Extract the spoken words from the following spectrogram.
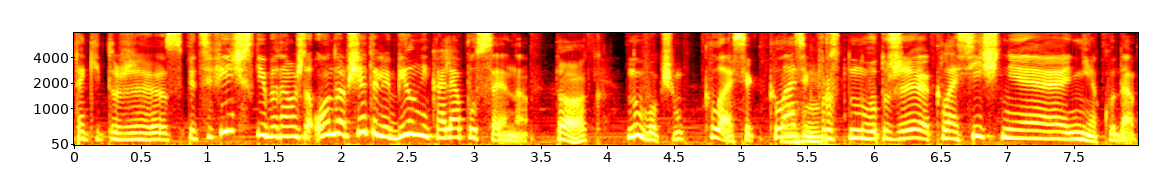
такие тоже специфические, потому что он вообще-то любил Николя Пуссена. Так. Ну, в общем, классик. Классик Мгм. просто, ну, вот уже классичнее некуда.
